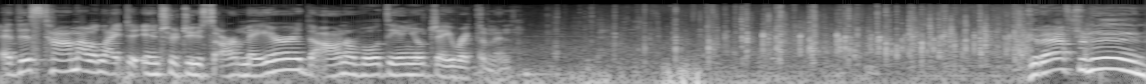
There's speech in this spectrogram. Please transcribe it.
At this time, I would like to introduce our mayor, the Honorable Daniel J. Rickenmann. Good afternoon.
